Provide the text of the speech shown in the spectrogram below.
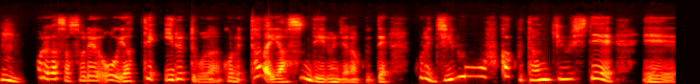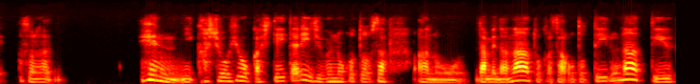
う。うん。これがさ、それをやっているってことなの。これ、ただ休んでいるんじゃなくて、これ自分を深く探求して、えーその、変に過小評価していたり、自分のことをさ、あの、ダメだなとかさ、劣っているなっていう、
